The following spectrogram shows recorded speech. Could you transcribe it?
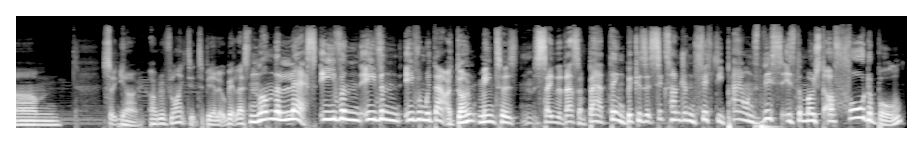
Um, so you know, I would have liked it to be a little bit less. Nonetheless, even even even with that, I don't mean to say that that's a bad thing because at six hundred and fifty pounds, this is the most affordable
